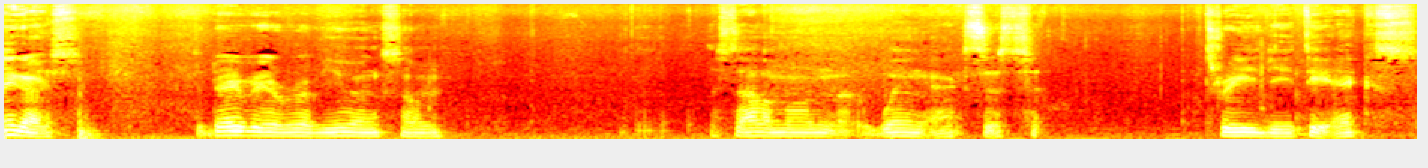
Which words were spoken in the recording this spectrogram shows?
Hey guys, today we are reviewing some Salomon Wing Axis 3 GTX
